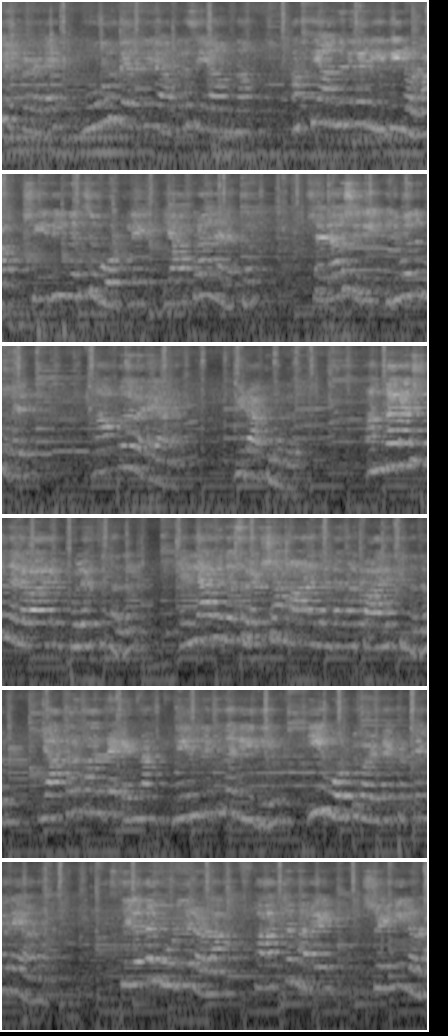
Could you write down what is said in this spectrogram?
ഉൾപ്പെടെ നൂറ് പേർക്ക് യാത്ര ചെയ്യാവുന്ന അത്യാധുനിക രീതിയിലുള്ള ശീതീകരിച്ച ബോട്ടിലെ യാത്രാ നിരക്ക് ശരാശരി ഇരുപത് മുതൽ നാൽപ്പത് വരെയാണ് ഈടാക്കുന്നത് അന്താരാഷ്ട്ര നിലവാരം പുലർത്തുന്നതും എല്ലാവിധ സുരക്ഷാ മാനദണ്ഡങ്ങൾ പാലിക്കുന്നതും യാത്രക്കാരുടെ എണ്ണം നിയന്ത്രിക്കുന്ന രീതിയും ഈ ബോട്ടുകളുടെ പ്രത്യേകതയാണ് സ്ഥിരത കൂടുതലുള്ള കാറ്റമറൈൻ ശ്രേണിയിലുള്ള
